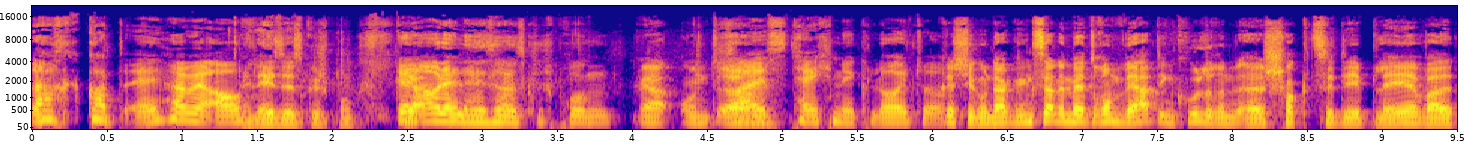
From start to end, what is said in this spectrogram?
ach Gott, ey, hör mir auf. Der Laser ist gesprungen. Genau, Ja, der Laser ist gesprungen. ja und ähm, Scheiß Technik, Leute. Richtig, und da ging es dann immer drum, wer hat den cooleren äh, Schock-CD-Player, weil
